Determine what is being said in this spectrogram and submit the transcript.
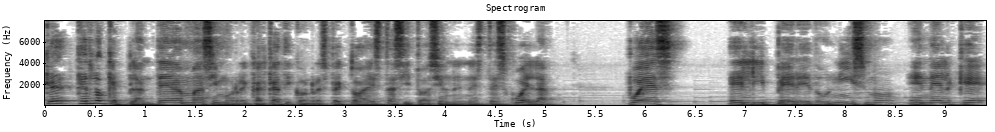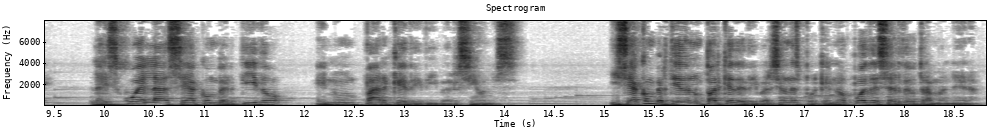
¿Qué, es lo que plantea Máximo Recalcati con respecto a esta situación en esta escuela? Pues el hiperedonismo en el que la escuela se ha convertido en un parque de diversiones. Y se ha convertido en un parque de diversiones porque no puede ser de otra manera.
